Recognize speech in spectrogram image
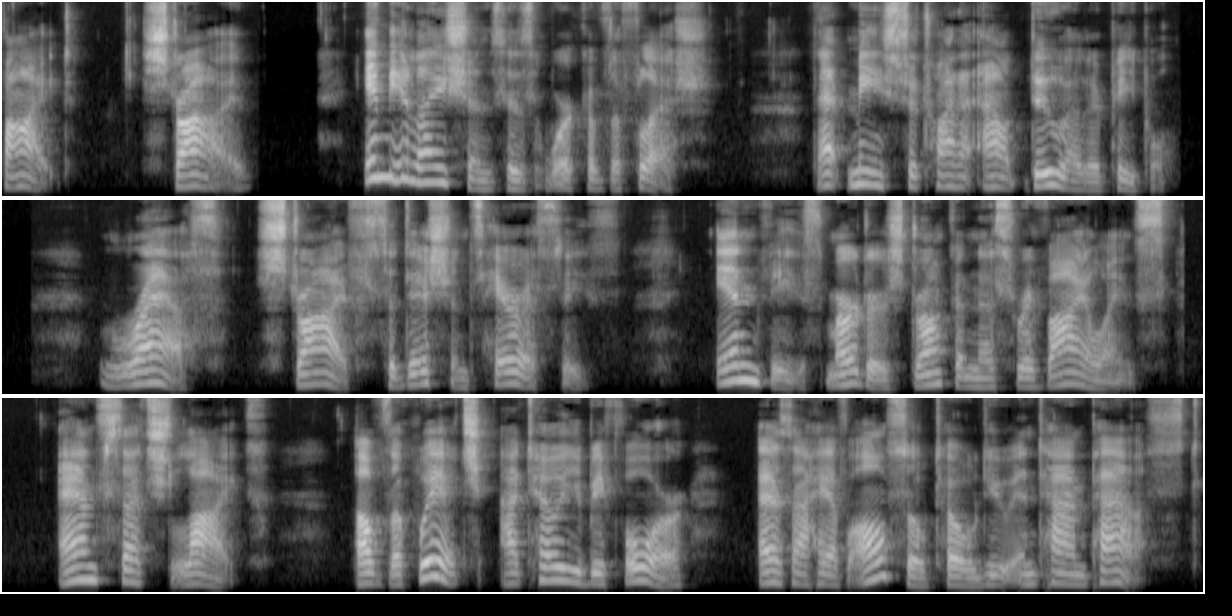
fight, strive, Emulations is a work of the flesh. That means to try to outdo other people. Wrath, strife, seditions, heresies, envies, murders, drunkenness, revilings, and such like, of the which I tell you before, as I have also told you in time past,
